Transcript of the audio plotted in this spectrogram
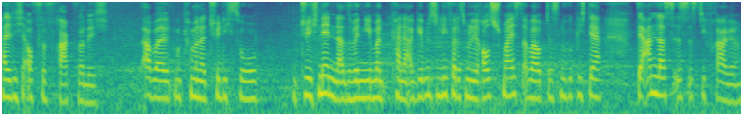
halte ich auch für fragwürdig. Aber man kann man natürlich so natürlich nennen. Also wenn jemand keine Ergebnisse liefert, dass man ihn rausschmeißt, aber ob das nun wirklich der, der Anlass ist, ist die Frage.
